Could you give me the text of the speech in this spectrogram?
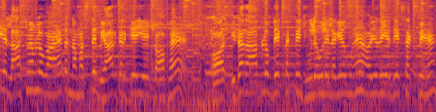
ये लास्ट में हम लोग आए हैं तो नमस्ते बिहार करके ये शॉप है। और इधर आप लोग देख सकते हैं, झूले वूले लगे हुए हैं और इधर ये देख सकते हैं।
